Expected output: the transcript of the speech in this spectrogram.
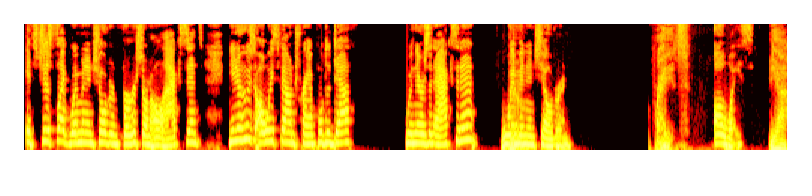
it's just like women and children first on all accidents. You know who's always found trampled to death when there's an accident? Women no. and children. Right. Always. Yeah.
